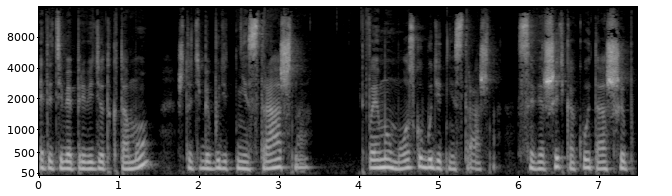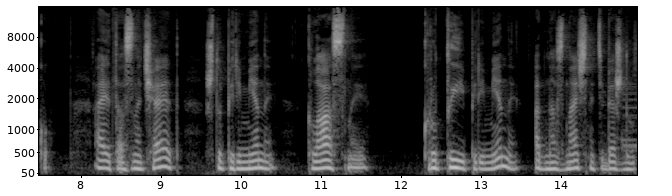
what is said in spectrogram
это тебя приведет к тому, что тебе будет не страшно, твоему мозгу будет не страшно совершить какую-то ошибку. А это означает, что перемены классные, крутые перемены однозначно тебя ждут.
